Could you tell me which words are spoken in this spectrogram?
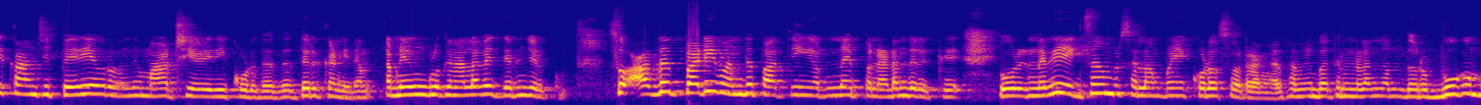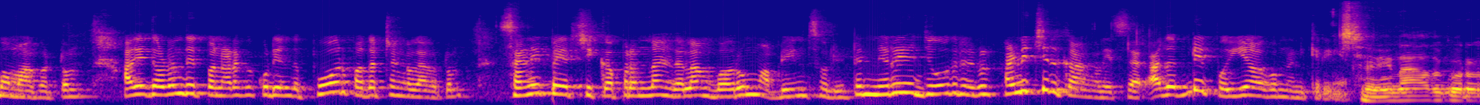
வந்து காஞ்சி பெரியவர் வந்து மாற்றி எழுதி கொடுத்தது திருக்கணிதம் அப்படின்னு உங்களுக்கு நல்லாவே தெரிஞ்சிருக்கும். ஸோ அதுபடி வந்து பார்த்தீங்க அப்படின்னா இப்போ நடந்திருக்கு. ஒரு நிறைய எக்ஸாம்பிள்ஸ் எல்லாம் போய் கூட சொல்கிறாங்க சமீபத்தில் நடந்த அந்த ஒரு பூகம்பமாகட்டும் அதை தொடர்ந்து இப்போ நடக்கக்கூடிய அந்த போர் பதற்றங்கள் ஆகட்டும் சனிப்பயிற்சிக்கு அப்புறம் தான் இதெல்லாம் வரும் அப்படின்னு சொல்லிட்டு நிறைய ஜோதிடர்கள் கணிச்சிருக்காங்களே சார் அது எப்படி பொய்யாகும்னு நினைக்கிறீங்க? சரி நான் அதுக்கு ஒரு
